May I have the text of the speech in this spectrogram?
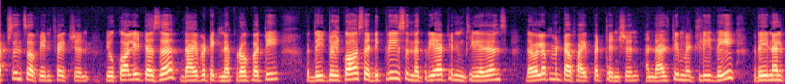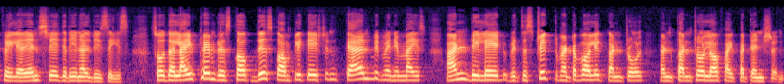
absence of infection, you call it as a diabetic nephropathy. It will cause a decrease in the creatinine clearance, development of hypertension, and ultimately the renal failure, end stage renal disease. So, the lifetime risk of this complication can be minimized and delayed with strict metabolic control and control of hypertension.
